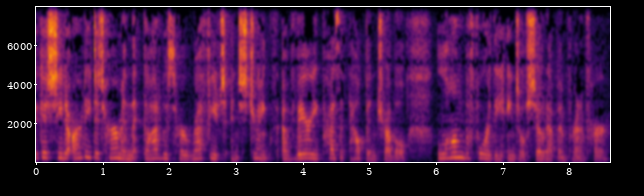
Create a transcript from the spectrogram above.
Because she'd already determined that God was her refuge and strength, a very present help in trouble, long before the angel showed up in front of her.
